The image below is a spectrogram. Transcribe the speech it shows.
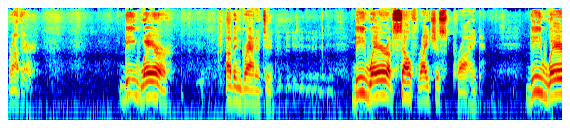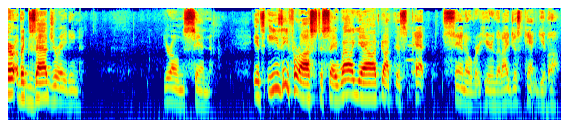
brother. Beware of ingratitude. Beware of self righteous pride. Beware of exaggerating your own sin. It's easy for us to say, well, yeah, I've got this pet sin over here that I just can't give up.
